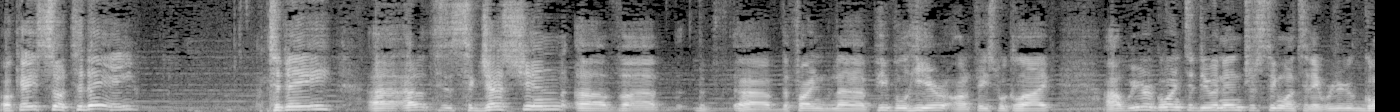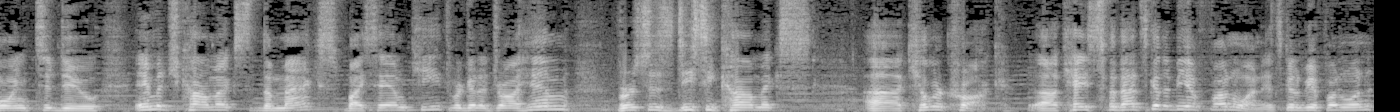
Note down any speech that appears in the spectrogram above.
Okay, so today, today, uh, out of the suggestion of uh, the, uh, the fine uh, people here on Facebook Live, uh, we are going to do an interesting one today. We're going to do Image Comics The Maxx by Sam Kieth. We're going to draw him versus DC Comics uh, Killer Croc. Okay, so that's going to be a fun one. It's going to be a fun one.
